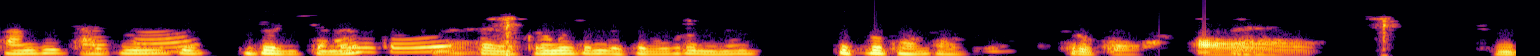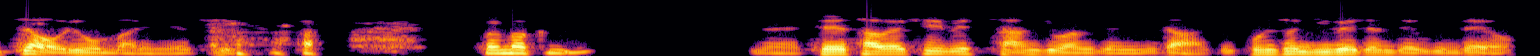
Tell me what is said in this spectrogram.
장기 여섯, 그 비결 있잖아요. 일곱, 네. 네, 그런 걸 좀 여쭤보고 그러면은 스스로 배우라고. 스스로 배워. 어. 진짜 어려운 말이네요. 지금. 얼마큼, 네. 제4회 KBS 장기왕전입니다. 지금 본선 2회전 대국인데요.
